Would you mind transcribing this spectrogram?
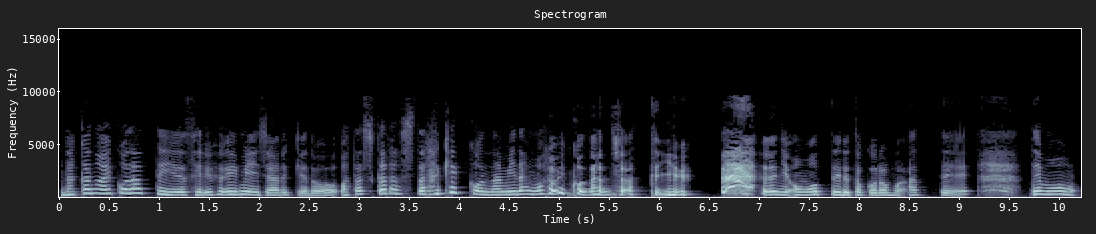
泣かない子だっていうセリフイメージあるけど私からしたら結構涙もろい子なんじゃっていう ふうに思ってるところもあってでも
